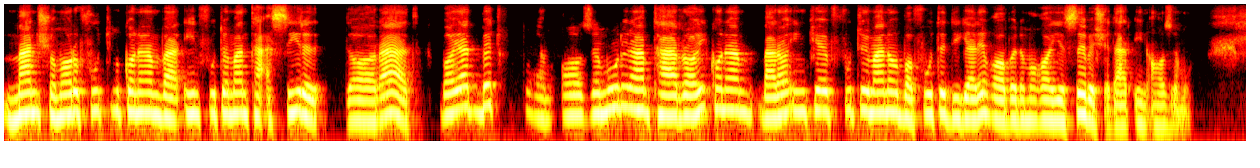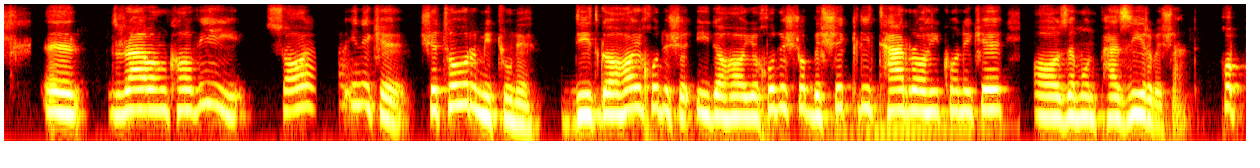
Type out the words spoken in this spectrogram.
من شما رو فوت می‌کنم و این فوت من تاثیر دارد باید بتونم آزمونی رو هم طراحی کنم برای اینکه فوت منو با فوت دیگری قابل مقایسه بشه در این آزمون. روانکاوی سوال اینه که چطور می‌تونه دیدگاه های خودش و ایده های خودش رو به شکلی طراحی کنه که آزمون پذیر بشند؟ خب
